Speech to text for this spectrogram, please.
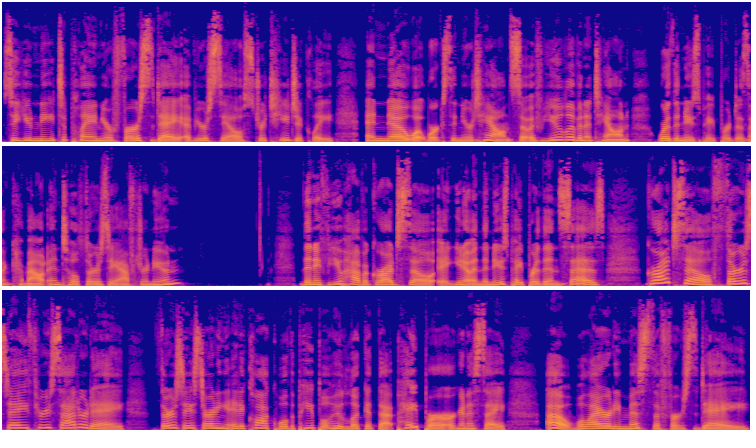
So you need to plan your first day of your sale strategically and know what works in your town. So if you live in a town where the newspaper doesn't come out until Thursday afternoon, then if you have a garage sale, eh, you know, and the newspaper then says garage sale Thursday through Saturday, Thursday starting at eight o'clock. Well, the people who look at that paper are going to say, oh, well, I already missed the first day.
